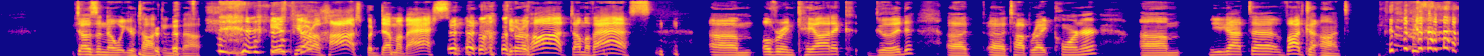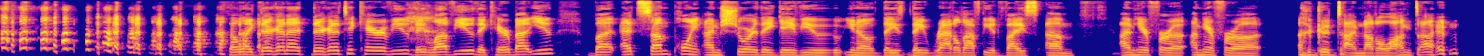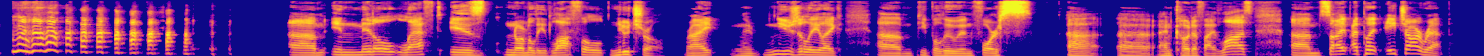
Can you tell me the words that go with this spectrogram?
doesn't know what you're talking about. He's pure of heart, but dumb of ass. pure of heart dumb of ass. Um over in chaotic good uh, uh top right corner um you got uh vodka aunt so like they're gonna they're gonna take care of you. They love you. They care about you. But at some point i'm sure they gave you you know they they rattled off the advice um i'm here for a i'm here for a a good time not a long time. Um in middle left is normally lawful neutral right? Usually like um people who enforce uh uh and codify laws. Um so i, I put hr rep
